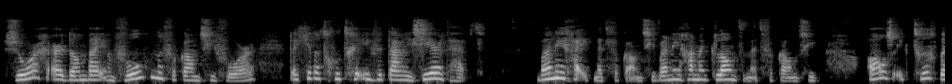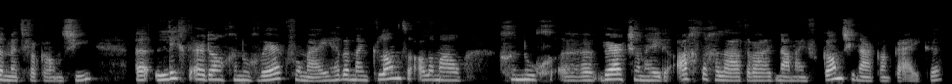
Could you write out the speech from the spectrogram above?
zorg er dan bij een volgende vakantie voor dat je dat goed geïnventariseerd hebt. Wanneer ga ik met vakantie? Wanneer gaan mijn klanten met vakantie? Als ik terug ben met vakantie, uh, ligt er dan genoeg werk voor mij? Hebben mijn klanten allemaal genoeg uh, werkzaamheden achtergelaten waar ik na mijn vakantie naar kan kijken?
